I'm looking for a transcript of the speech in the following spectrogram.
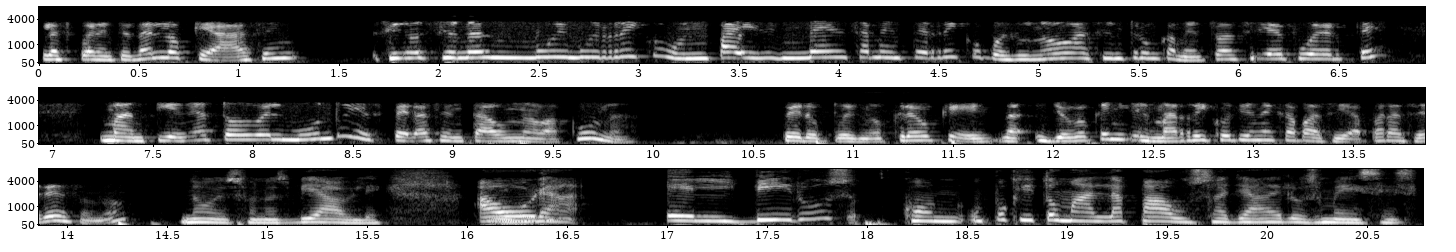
las cuarentenas lo que hacen, si uno, si uno es muy, muy rico, un país inmensamente rico, pues uno hace un truncamiento así de fuerte, mantiene a todo el mundo y espera sentado una vacuna. Pero pues no creo que, es, yo creo que ni el más rico tiene capacidad para hacer eso, ¿no? No, eso no es viable. Ahora, el virus, con un poquito más la pausa ya de los meses,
